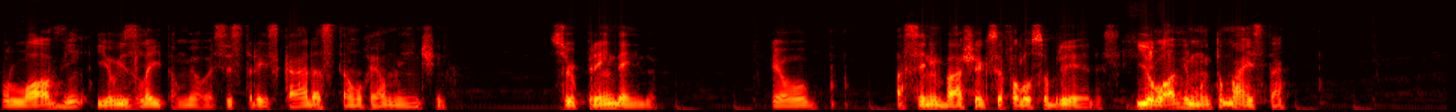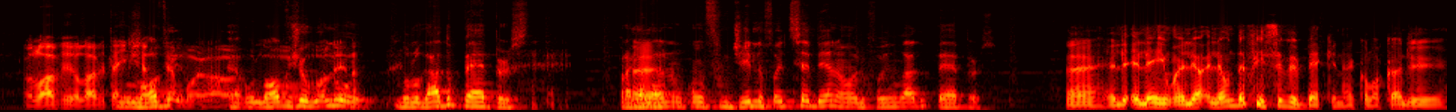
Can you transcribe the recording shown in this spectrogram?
O Love e o Slayton, meu, esses três caras estão realmente surpreendendo. Eu assino embaixo aí que você falou sobre eles. E o Love muito mais, tá? O Love, o Love tá O enchendo Love- de amor. ao- É, o Love ao- jogou no, no lugar do Peppers. Pra É. galera não confundir, ele não foi de CB, não. Ele foi no lugar do Peppers. É, ele, ele, é, um- ele, é, ele é um defensive back, né? Colocar de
